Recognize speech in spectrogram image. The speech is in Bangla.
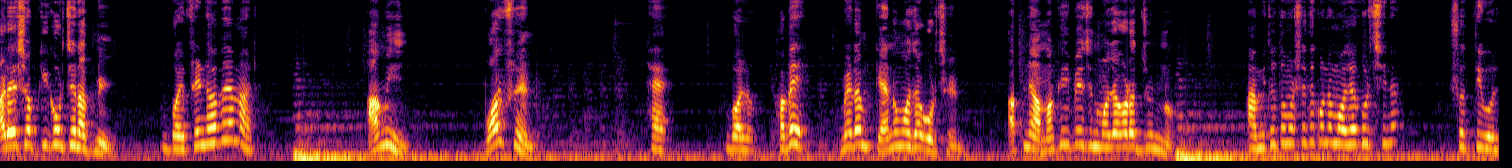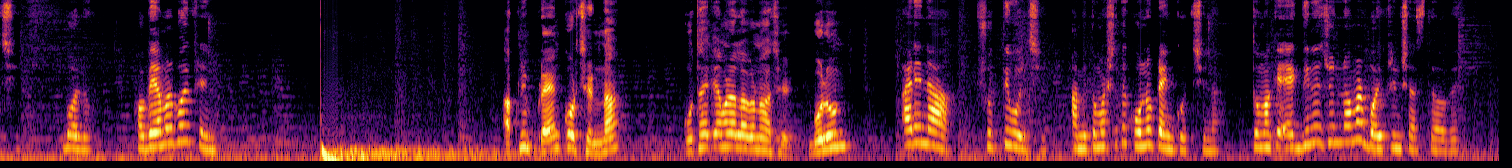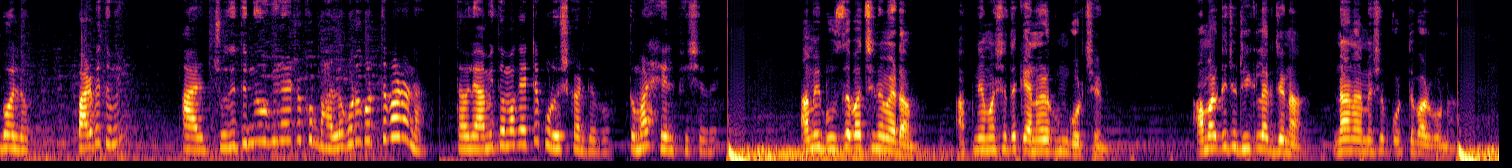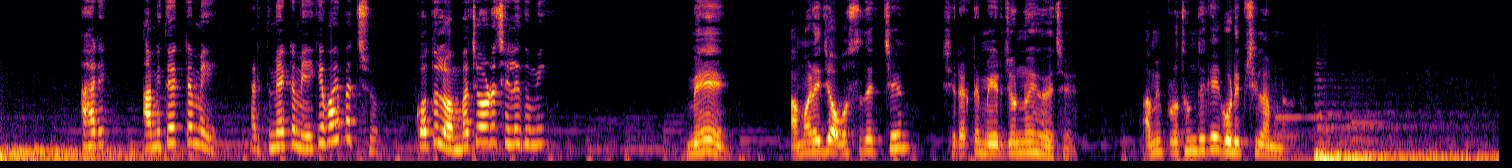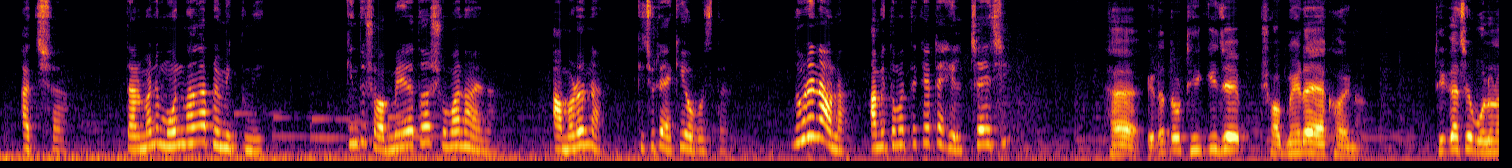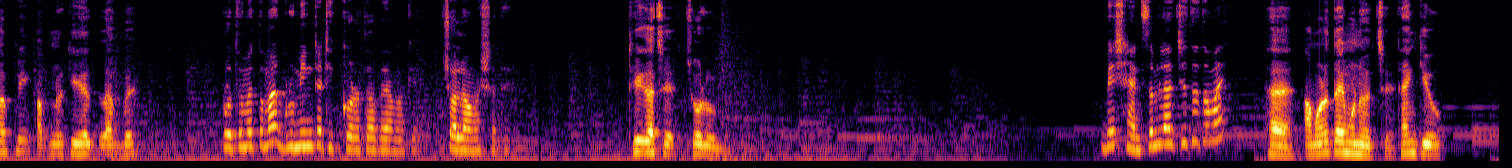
আরে এসব কি করছেন আপনি? বয়ফ্রেন্ড হবে আমার? আমি? বয়ফ্রেন্ড হ্যাঁ বলো হবে? ম্যাডাম কেন মজা করছেন? আপনি আমাকেই পেয়েছেন মজা করার জন্য। আমি তো তোমার সাথে কোনো মজা করছি না। সত্যি বলছি বলো হবে আমার বয়ফ্রেন্ড আপনি প্র্যাঙ্ক করছেন না? কোথায় ক্যামেরা লাগানো আছে? বলুন। আরে না সত্যি বলছি আমি তোমার সাথে কোনো প্র্যাঙ্ক করছি না। তোমাকে একদিনের জন্য আমার বয়ফ্রেন্ড সাজতে হবে। বলো পারবে তুমি? আর যদি তুমি অভিনয়টা খুব ভালো করে করতে পারো না তাহলে আমি তোমাকে একটা পুরস্কার দেবো তোমার হেল্প হিসেবে। আমি বুঝতে পারছি না ম্যাডাম। আপনি আমার সাথে কেন এরকম করছেন? আমার কিছু ঠিক লাগছে না। না না আমি এসব করতে পারব না। আরে আমি তো একটা মেয়ে। আর তুমি একটা মেয়েকে ভয় পাচ্ছ? কত লম্বা চওড়া ছেলে তুমি। মেয়ে আমার এই যে অবস্থা দেখছেন সেটা একটা মেয়ের জন্যই হয়েছে। আমি প্রথম থেকেই গরিব ছিলাম না। আচ্ছা তার মানে মন ভাঙা প্রেমিক তুমি। কিন্তু সব মেয়েরা তো আর সমান হয় না। আমারও না কিছুটা একই অবস্থা। ধরে নাও না আমি তোমার থেকে একটা হেল্প চাইছি। হ্যাঁ এটা তো ঠিকই যে সব মেয়েরাই এক হয় না। ঠিক আছে বলুন আপনি আপনার কি হেল্প লাগবে? প্রথমে তোমার গ্রুমিংটা ঠিক করাতে হবে আমাকে। চলো আমার সাথে। ঠিক আছে চলুন। বেশ হ্যান্ডসাম লাগছে তো তোমায়? হ্যাঁ আমারও তাই মনে হচ্ছে। থ্যাংক ইউ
